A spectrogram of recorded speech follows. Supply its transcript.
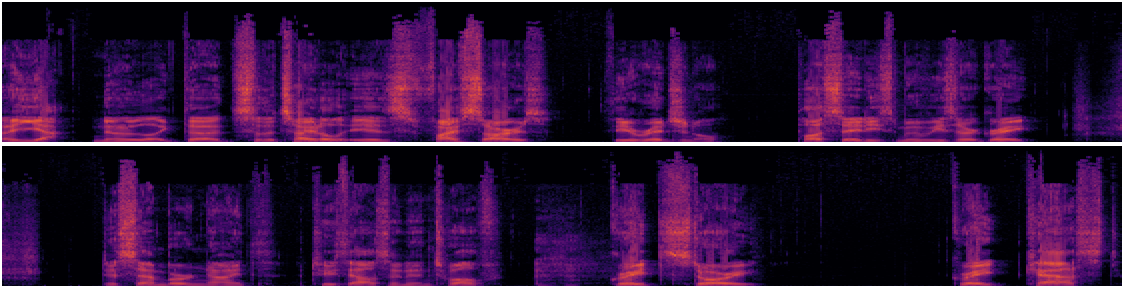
Uh, yeah, no, like the so the title is five stars, the original. Plus 80s movies are great. December 9th, 2012. Great story. Great cast.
